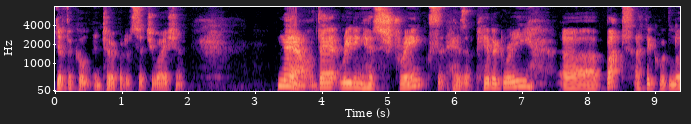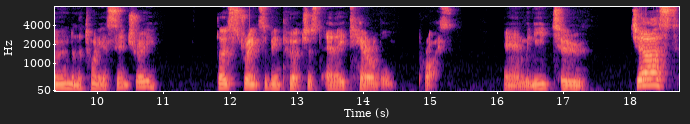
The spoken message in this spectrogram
difficult interpretive situation. Now, that reading has strengths, it has a pedigree, uh, but I think we've learned in the 20th century those strengths have been purchased at a terrible price. And we need to just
